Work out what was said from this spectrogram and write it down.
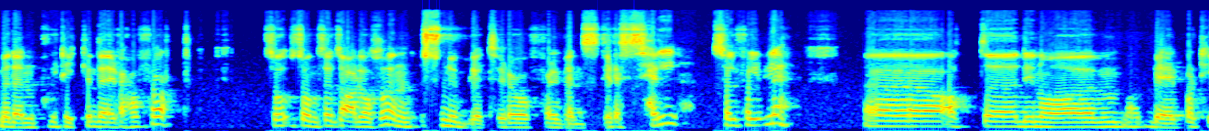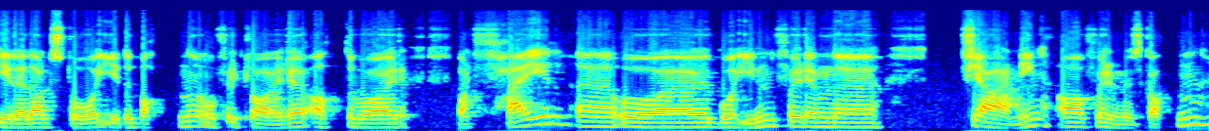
med den politikken dere har ført. Så, sånn sett er det også en snubletråd for Venstre selv, selvfølgelig. Eh, at eh, de nå ber partilederen stå i debattene og forklare at det var, var feil eh, å gå inn for en fjerning av formuesskatten,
